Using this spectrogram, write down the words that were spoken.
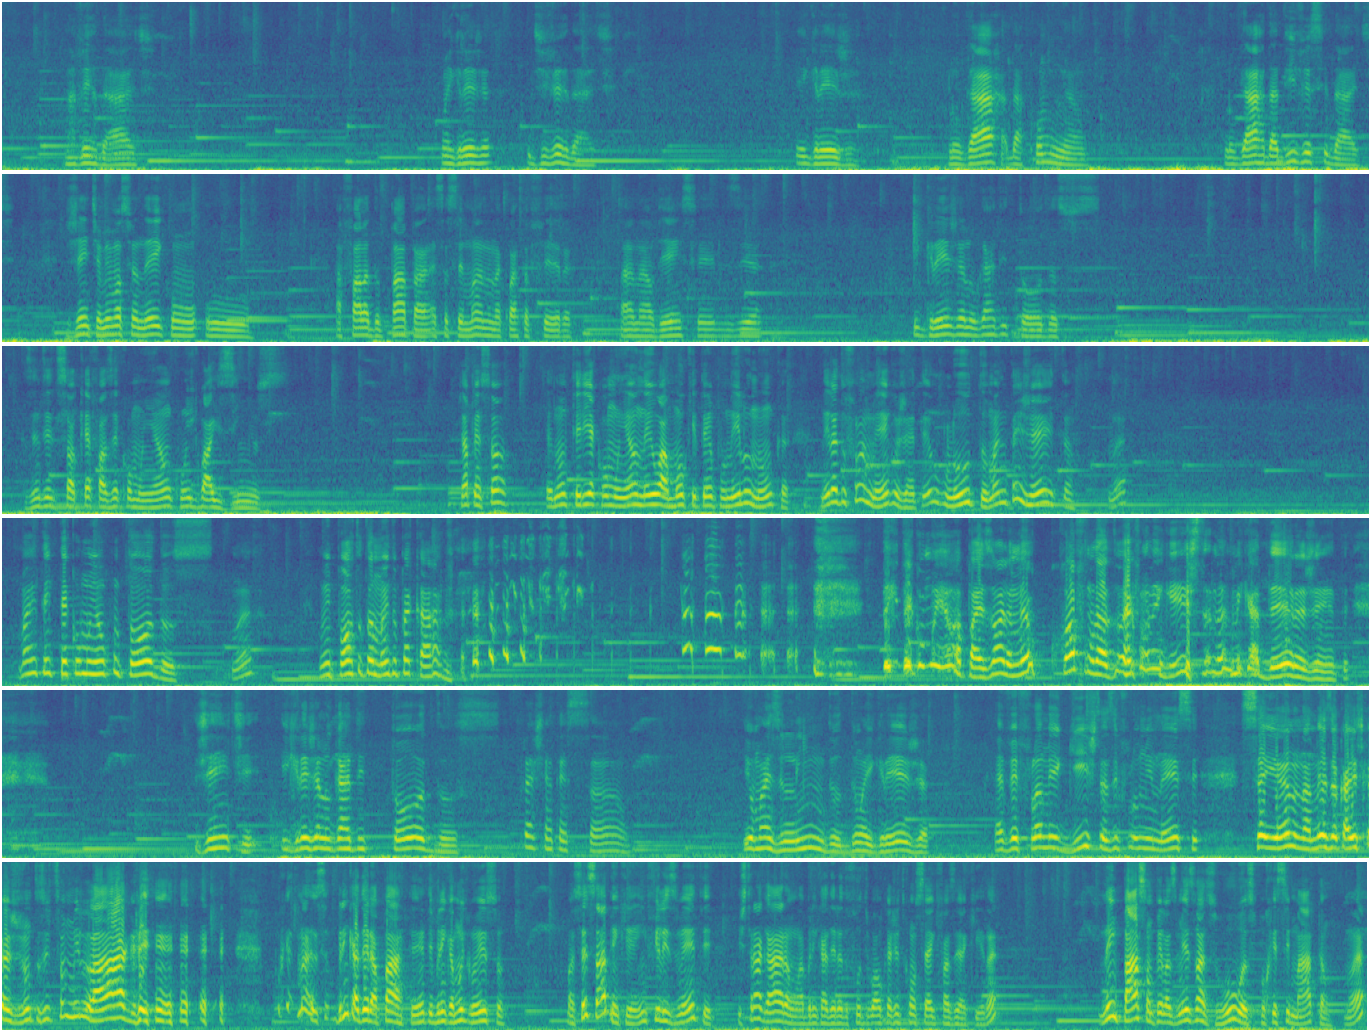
na verdade. Uma igreja de verdade. Igreja, lugar da comunhão lugar da diversidade, Gente, eu me emocionei com o, a fala do Papa essa semana, na quarta-feira, lá na audiência. Ele dizia: Igreja é lugar de todas. Às vezes ele só quer fazer comunhão com iguaizinhos. Já pensou? Eu não teria comunhão nem o amor que tenho pro Nilo nunca. Nilo é do Flamengo, gente. Eu luto, mas não tem jeito. Né? Mas a gente tem que ter comunhão com todos. Né? Não importa o tamanho do pecado. tem que ter comunhão, rapaz. Olha, meu cofundador é flamenguista, não é brincadeira, gente. Gente, igreja é lugar de todos. Prestem atenção. E o mais lindo de uma igreja é ver flamenguistas e fluminense ceiando na mesa eucarística juntos. Isso é um milagre. Porque, mas, brincadeira à parte, a gente brinca muito com isso. Mas vocês sabem que, infelizmente, estragaram a brincadeira do futebol que a gente consegue fazer aqui, né? Nem passam pelas mesmas ruas porque se matam, não é?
